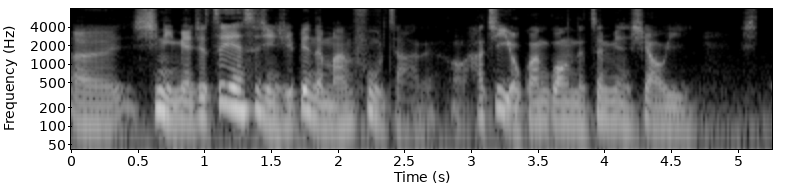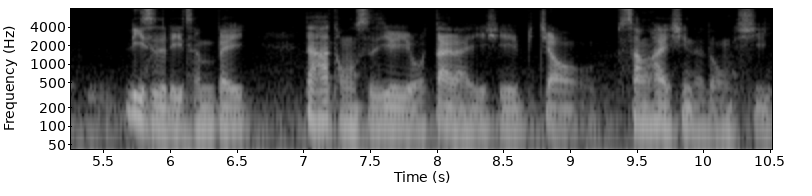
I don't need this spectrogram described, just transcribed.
呃心里面，就这件事情其实变得蛮复杂的哦。它既有观光的正面效益、历史的里程碑，但它同时也有带来一些比较伤害性的东西。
